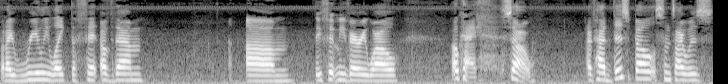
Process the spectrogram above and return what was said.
but I really like the fit of them. Um, they fit me very well. Okay, so I've had this belt since I was,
